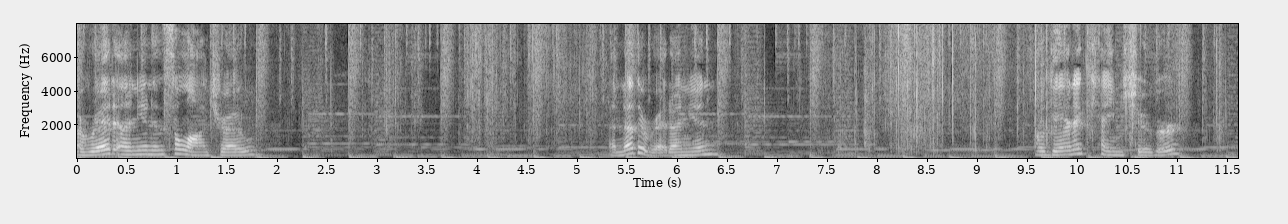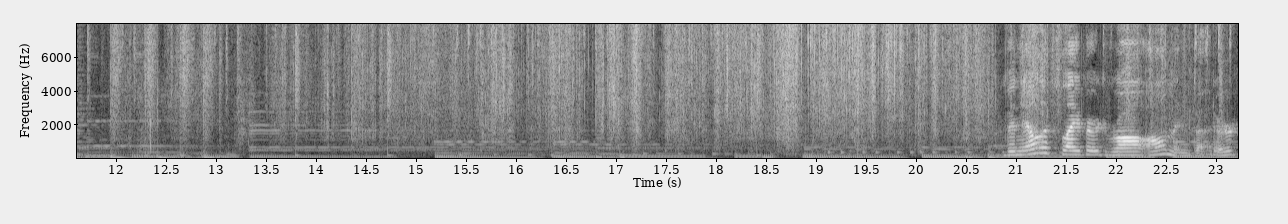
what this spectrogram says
a red onion and cilantro, another red onion, organic cane sugar, vanilla flavored raw almond butter,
